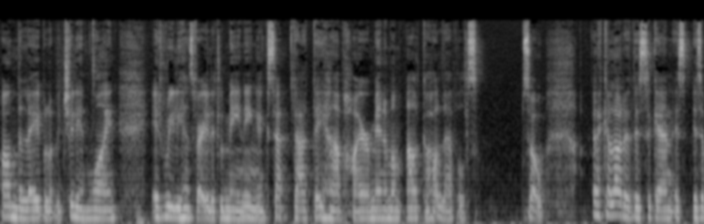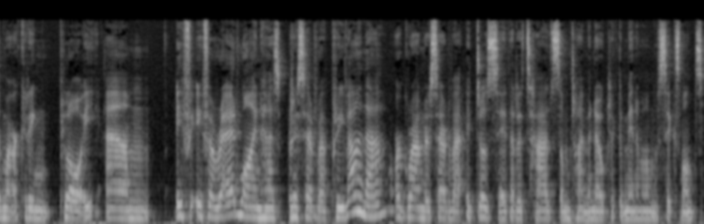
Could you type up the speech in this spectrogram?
on the label of a Chilean wine, it really has very little meaning except that they have higher minimum alcohol levels. So, like a lot of this again is, is a marketing ploy. Um, if if a red wine has reserva privada or gran reserva, it does say that it's had some time in oak, like a minimum of six months.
